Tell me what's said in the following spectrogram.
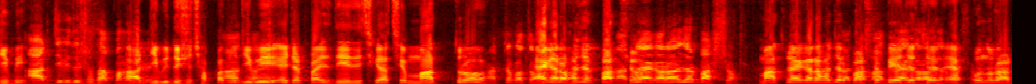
জিবি। আট জিবি দুশো ছাপ্পান্ন আট জিবি দুশো ছাপ্পান্ন আচ্ছা, জিবি এটার প্রাইস দিয়ে দিচ্ছি আজকে মাত্র মাত্র কত? এগারো হাজার পাঁচশো। মাত্র এগারো হাজার পাঁচশো। মাত্র এগারো হাজার আচ্ছা, পাঁচশো মাত্র পেয়ে যাচ্ছেন 11,500 এফ পনেরো আট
